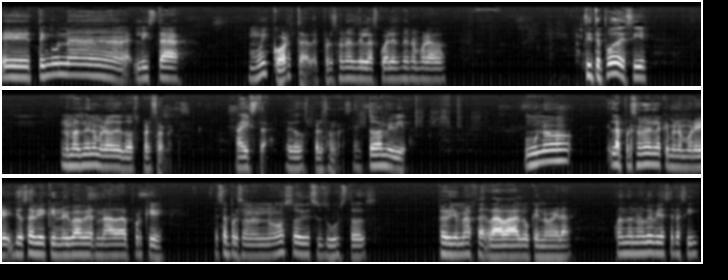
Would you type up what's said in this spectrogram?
Eh, tengo una lista muy corta de personas de las cuales me he enamorado. Si te puedo decir, nomás me he enamorado de dos personas. Ahí está, de dos personas, en toda mi vida. Uno, la persona en la que me enamoré, yo sabía que no iba a haber nada porque esa persona no soy de sus gustos, pero yo me aferraba a algo que no era, cuando no debía ser así.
